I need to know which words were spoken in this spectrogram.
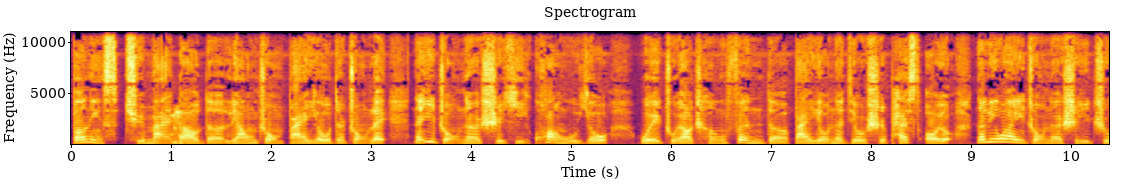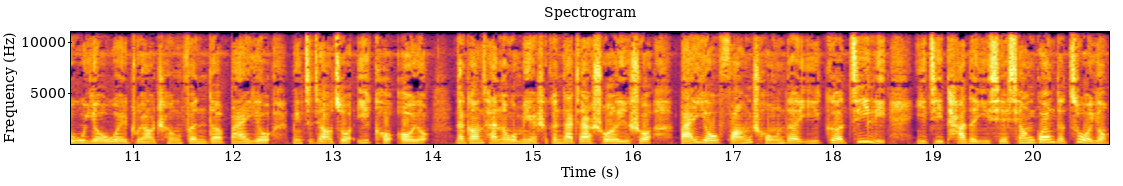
bonnings 去买到的两种白油的种类，那一种呢是以矿物油为主要成分的白油，那就是 Pest Oil；那另外一种呢是以植物油为主要成分的白油，名字叫做 Eco Oil。那刚才呢，我们也是跟大家说了一说白油防虫的一个机理以及。它的一些相关的作用，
